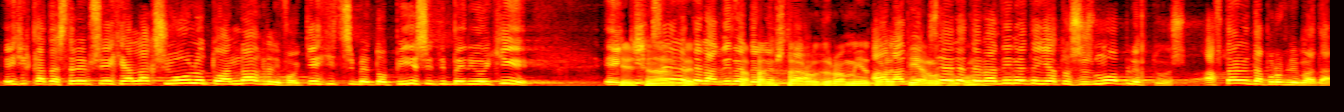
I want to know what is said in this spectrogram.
Έχει καταστρέψει, έχει αλλάξει όλο το ανάγλυφο και έχει συμμετοποιήσει την περιοχή. Εκεί ξέρετε να δίνετε θα πάμε στο αεροδρόμιο, τώρα αλλά τι δεν άλλο ξέρετε να δίνετε για τους σεισμόπληκτους. Αυτά είναι τα προβλήματα.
